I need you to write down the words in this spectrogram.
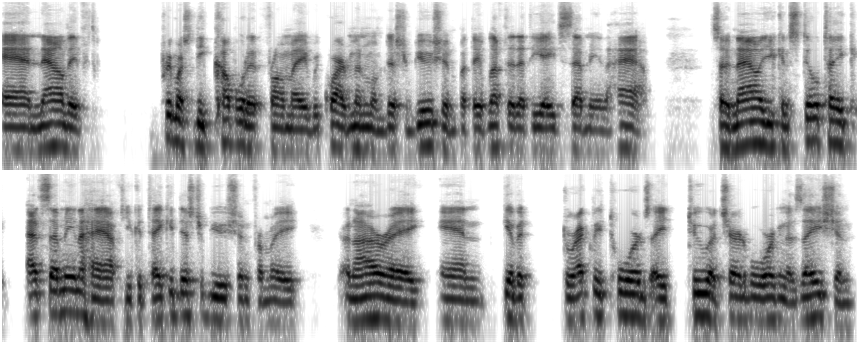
And now they've pretty much decoupled it from a required minimum distribution, but they've left it at the age 70 and a half. So now you can still take at 70 and a half, you can take a distribution from a an IRA and give it directly towards a to a charitable organization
